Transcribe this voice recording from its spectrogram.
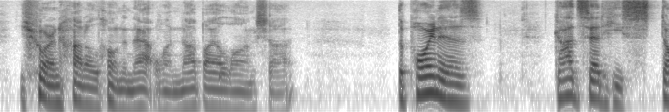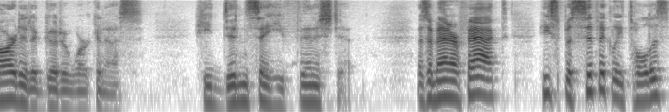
you are not alone in that one, not by a long shot. The point is, God said He started a good work in us, He didn't say He finished it. As a matter of fact, he specifically told us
